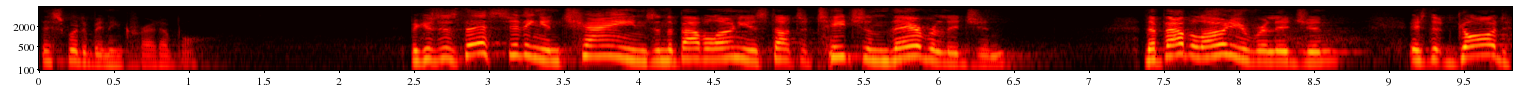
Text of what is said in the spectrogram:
this would have been incredible. Because as they're sitting in chains and the Babylonians start to teach them their religion, the Babylonian religion is that God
